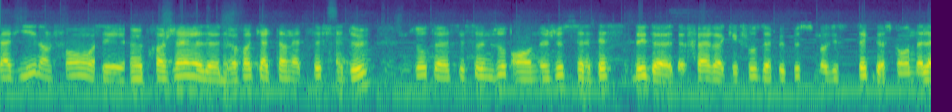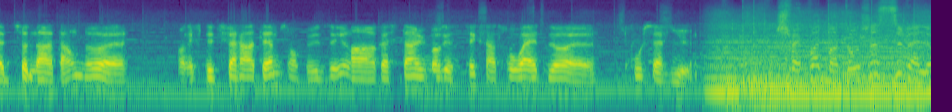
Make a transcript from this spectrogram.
Navier, dans le fond, c'est un projet de, rock alternatif à deux. Nous autres, euh, c'est ça, nous autres, on a juste euh, décidé de, de faire euh, quelque chose d'un peu plus humoristique de ce qu'on a l'habitude d'entendre. On a écouté différents thèmes, si on peut dire, en restant humoristique sans trop être là, euh, trop sérieux. Je fais pas de moto, juste du vélo,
